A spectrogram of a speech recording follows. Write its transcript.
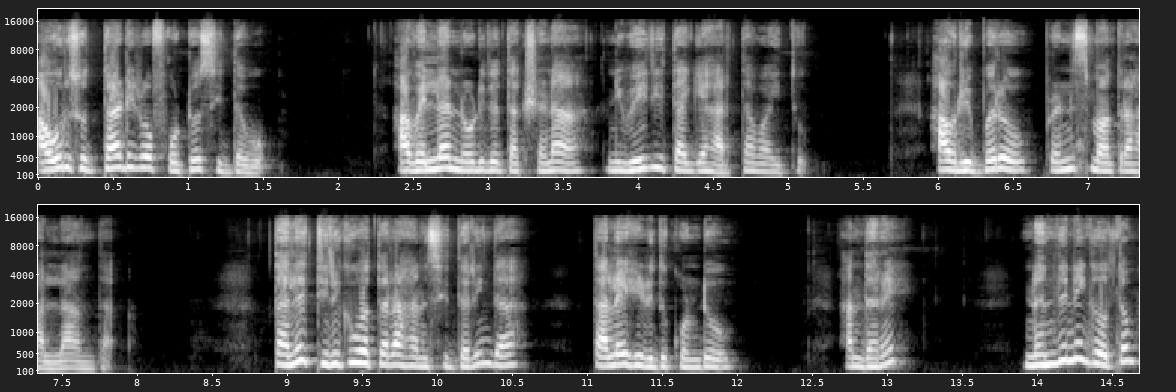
ಅವರು ಸುತ್ತಾಡಿರೋ ಫೋಟೋಸ್ ಇದ್ದವು. ಅವೆಲ್ಲ ನೋಡಿದ ತಕ್ಷಣ ನಿವೇದಿತಾಗೆ ಅರ್ಥವಾಯಿತು. ಅವರಿಬ್ಬರು ಫ್ರೆಂಡ್ಸ್ ಮಾತ್ರ ಅಲ್ಲ ಅಂತ. ತಲೆ ತಿರುಗುವ ಥರ ಅನಿಸಿದ್ದರಿಂದ ತಲೆ ಹಿಡಿದುಕೊಂಡು, ಅಂದರೆ ನಂದಿನಿ ಗೌತಮ್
